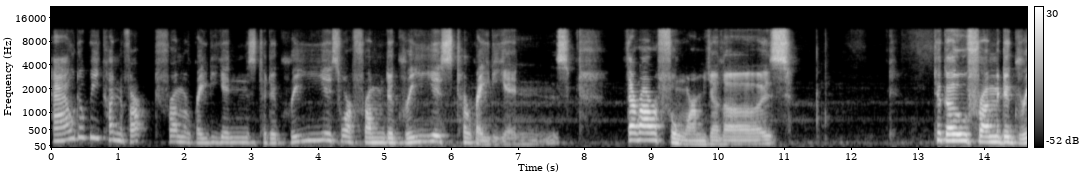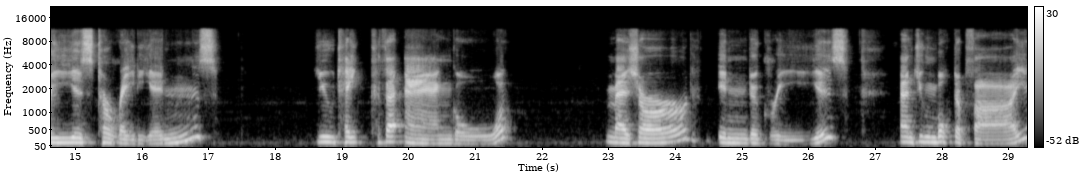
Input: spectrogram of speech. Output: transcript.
How do we convert from radians to degrees or from degrees to radians? There are formulas. To go from degrees to radians, you take the angle measured in degrees and you multiply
